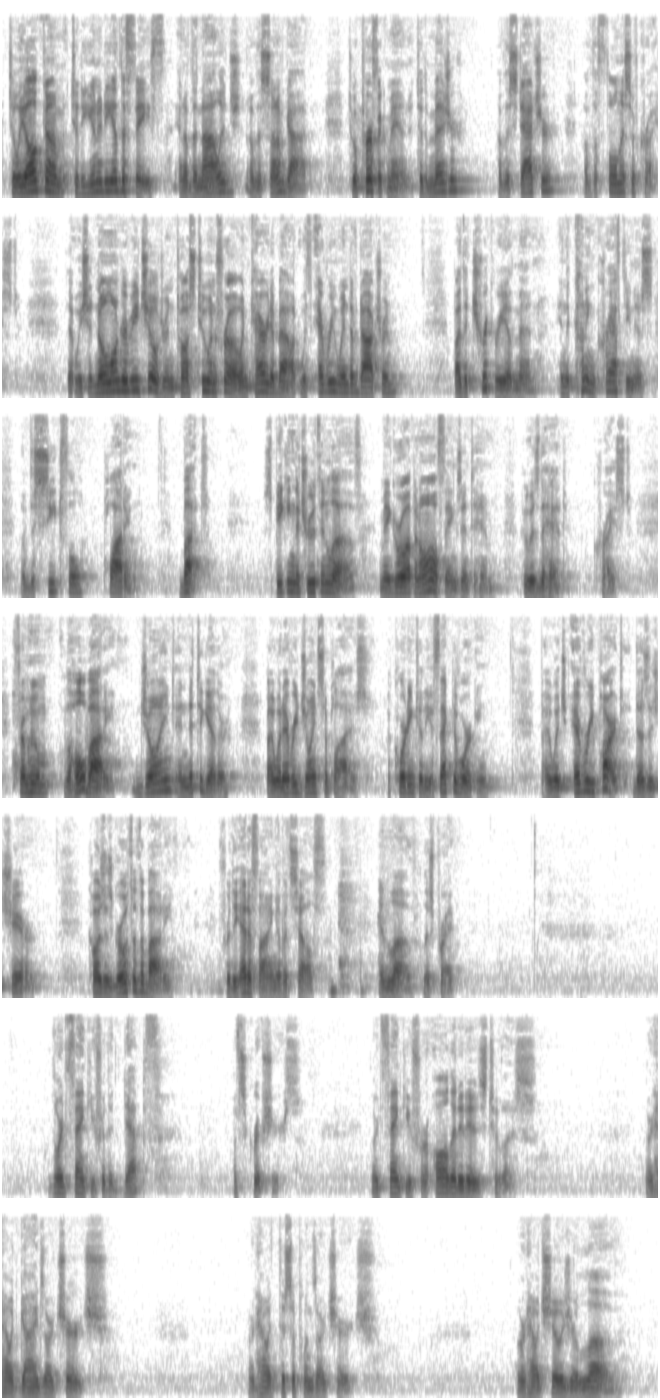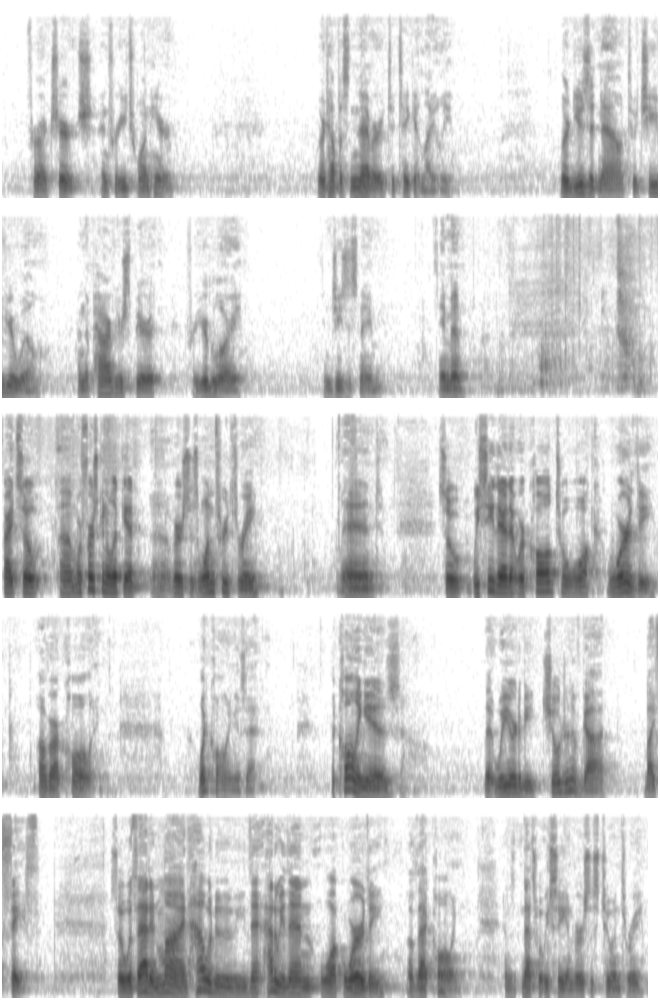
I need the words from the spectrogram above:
Till we all come to the unity of the faith and of the knowledge of the Son of God, to a perfect man, to the measure of the stature of the fullness of Christ, that we should no longer be children tossed to and fro and carried about with every wind of doctrine by the trickery of men, in the cunning craftiness of deceitful plotting, but, speaking the truth in love, may grow up in all things into him who is the head, Christ, from whom the whole body, joined and knit together by what every joint supplies, according to the effective working by which every part does its share, causes growth of the body for the edifying of itself in love. Let's pray. Lord, thank you for the depth of scriptures. Lord, thank you for all that it is to us. Lord, how it guides our church Lord, how it disciplines our church. Lord, how it shows your love for our church and for each one here. Lord, help us never to take it lightly. Lord, use it now to achieve your will and the power of your Spirit for your glory. In Jesus' name, amen. All right, so um, we're first going to look at uh, verses 1 through 3. And so we see there that we're called to walk worthy of our calling. What calling is that? The calling is that we are to be children of God by faith. So, with that in mind, how do we then, how do we then walk worthy of that calling? And that's what we see in verses 2 and 3.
